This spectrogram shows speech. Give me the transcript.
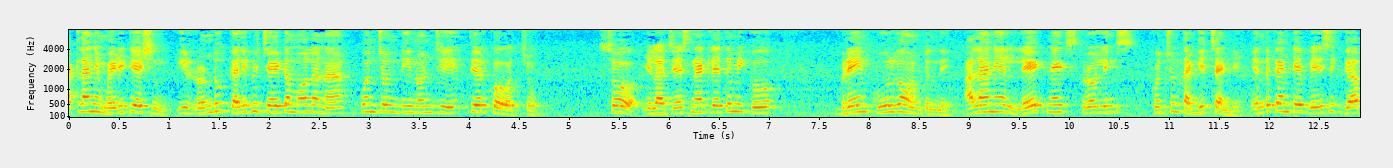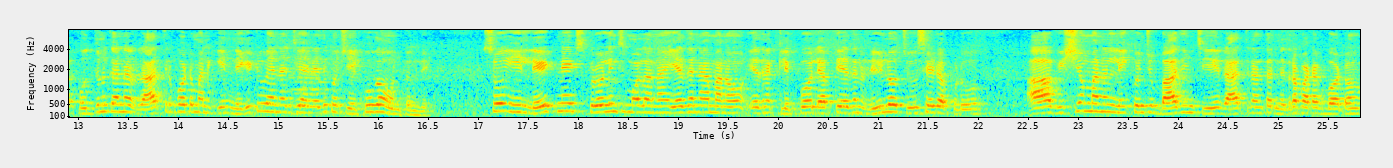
అట్లానే మెడిటేషన్ ఈ రెండు కలిపి చేయటం వలన కొంచెం దీని నుంచి తేరుకోవచ్చు. సో ఇలా చేసినట్లయితే మీకు బ్రెయిన్ కూల్గా ఉంటుంది. అలానే లేట్ నైట్ స్క్రోలింగ్స్ కొంచెం తగ్గించండి. ఎందుకంటే బేసిక్గా పొద్దున కన్నా రాత్రిపూట మనకి నెగిటివ్ ఎనర్జీ అనేది కొంచెం ఎక్కువగా ఉంటుంది. సో ఈ లేట్ నైట్ స్క్రోలింగ్స్ వలన ఏదైనా మనం ఏదైనా క్లిప్పో లేకపోతే ఏదైనా రీలో చూసేటప్పుడు ఆ విషయం మనల్ని కొంచెం బాధించి రాత్రి అంతా నిద్ర పట్టకపోవటం.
